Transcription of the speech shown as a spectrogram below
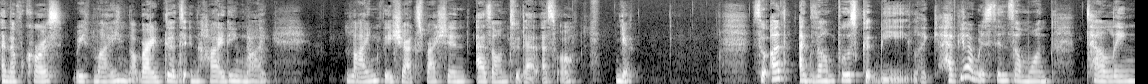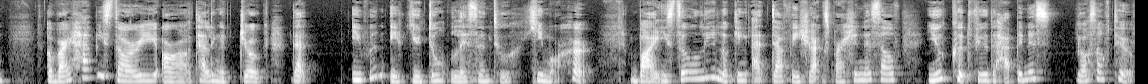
And of course, with my not very good in hiding my lying facial expression adds on to that as well. Yeah. So other examples could be like have you ever seen someone telling a very happy story or telling a joke that even if you don't listen to him or her. By solely looking at their facial expression itself, you could feel the happiness yourself too.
